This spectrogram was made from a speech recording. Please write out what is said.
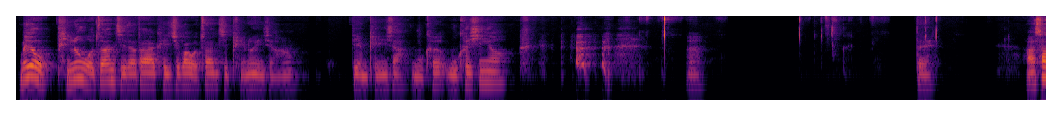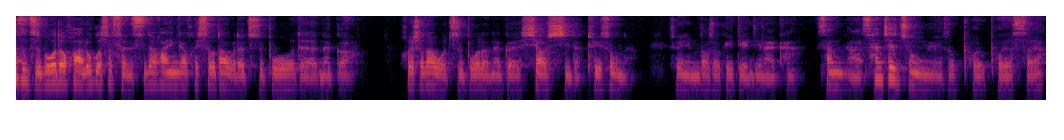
没有评论我专辑的，大家可以去把我专辑评论一下啊，点评一下，五颗五颗星哦。对。啊，上次直播的话，如果是粉丝的话，应该会收到我的直播的那个，会收到我直播的那个消息的推送的，所以你们到时候可以点进来看。三啊，三千中诶，说破破要死呀。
